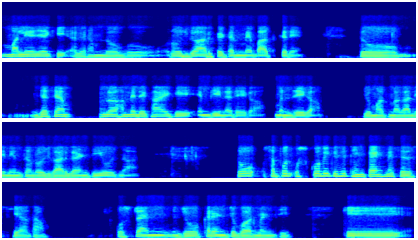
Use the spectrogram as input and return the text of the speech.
मान लिया जाए कि अगर हम लोग रोज़गार के टर्म में बात करें तो जैसे हम लोग, हमने देखा है कि एम जी नरेगा, मनरेगा, जो महात्मा गांधी न्यूनतम रोज़गार गारंटी योजना है। तो सपोज़ उसको भी किसी थिंक टैंक ने सजेस्ट किया था, उस टाइम जो करंट गवर्नमेंट थी कि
